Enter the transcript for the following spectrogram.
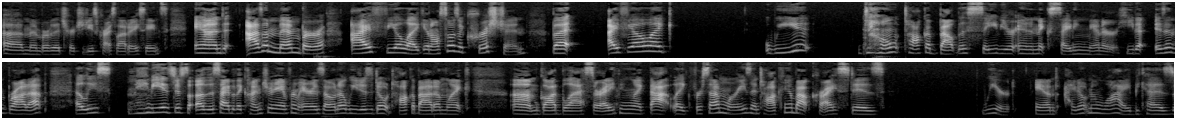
a member of the Church of Jesus Christ Latter day Saints. And as a member, I feel like, and also as a Christian, but I feel like we don't talk about the Savior in an exciting manner. He isn't brought up, at least maybe it's just the other side of the country and from Arizona. We just don't talk about him like um, God bless or anything like that. Like, for some reason, talking about Christ is weird. And I don't know why, because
